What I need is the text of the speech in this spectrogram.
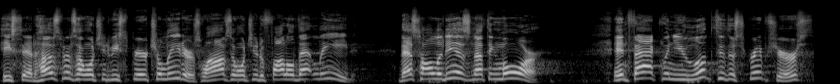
He said, Husbands, I want you to be spiritual leaders. Wives, I want you to follow that lead. That's all it is, nothing more. In fact, when you look through the scriptures,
